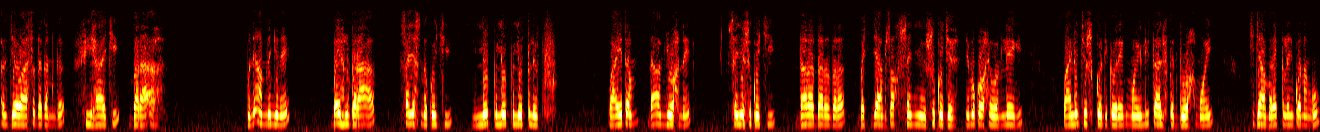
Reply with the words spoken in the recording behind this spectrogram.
aljawaasa dagan nga fiha ci baraa. Mu ne am nañu ne baraa sañas na ko ci lépp lépp lépp lépp. Waaye itam daa am ñu wax ne sañasu ko ci dara dara dara ba ci jaam sax sañe su ko ca ni ma ko waxe woon léegi. Waaye lañ ci sukkandikoo rek mooy li taalifkat bi wax ci jaam rek lañ ko nangu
